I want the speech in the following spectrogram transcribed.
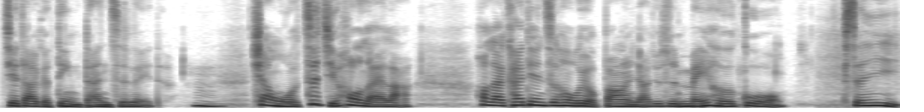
接到一个订单之类的。嗯。像我自己后来啦，后来开店之后，我有帮人家就是媒合过生意，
